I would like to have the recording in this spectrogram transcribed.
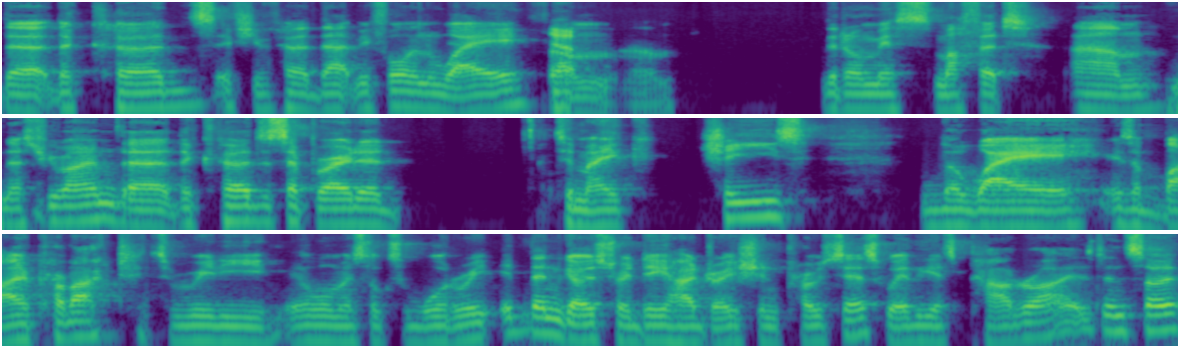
the the curds, if you've heard that before, in whey from yep. um, Little Miss Muffet um, nursery rhyme, the the curds are separated to make cheese. The whey is a byproduct. It's really, it almost looks watery. It then goes through a dehydration process where it gets powderized. And so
